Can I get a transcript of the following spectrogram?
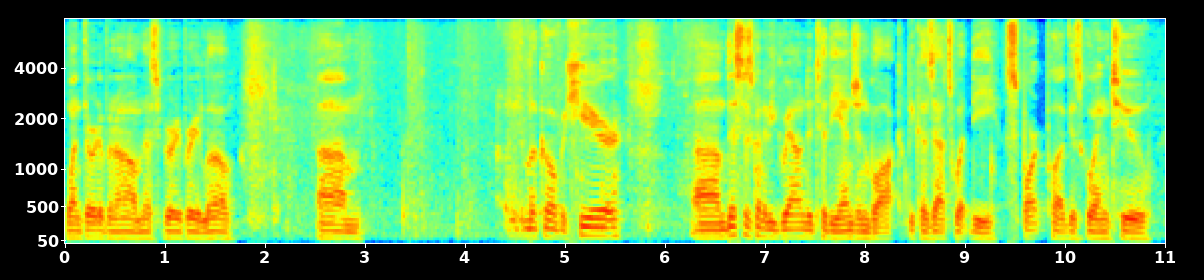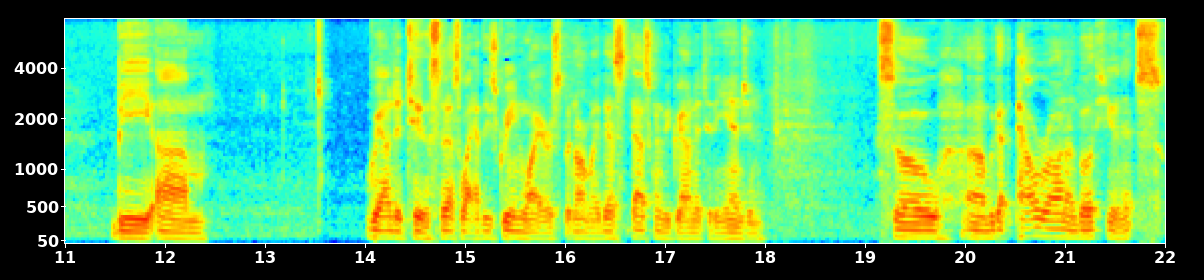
One third of an ohm. That's very very low. Um, look over here um, this is going to be grounded to the engine block because that's what the spark plug is going to be um, grounded to, so that's why I have these green wires, but normally this, that's going to be grounded to the engine. So um, we got the power on on both units,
